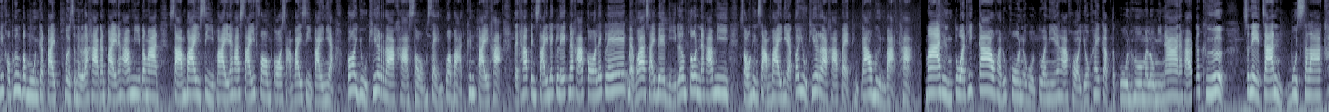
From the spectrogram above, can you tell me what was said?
ที่เขาเพิ่งประมูลกันไปเปิดเสนอราคากันไปนะคะ มีประมาณ 3 ใบ 4 ใบนะคะไซส์ฟอร์มกอ3ใบ 4 ใบเนี่ยก็อยู่ที่ราคา 2 0 0แสนกว่าบาทขึ้นไปค่ะ แต่ถ้าเป็นไซส์เล็กๆนะคะกอเล็กๆ แบบว่าไซส์เบบีเริ่มต้นนะคะ มี 2-3 ใบเนี่ยก็อยู่ที่ราคา 8-9 หมื่นบาทค่ะมาถึงตัวที่ 9 ค่ะทุกคน โอ้โห ตัวนี้นะคะ ขอยกให้กับตระกูลโฮมาโลมิน่านะคะ ก็คือเสน่จันบุษราค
